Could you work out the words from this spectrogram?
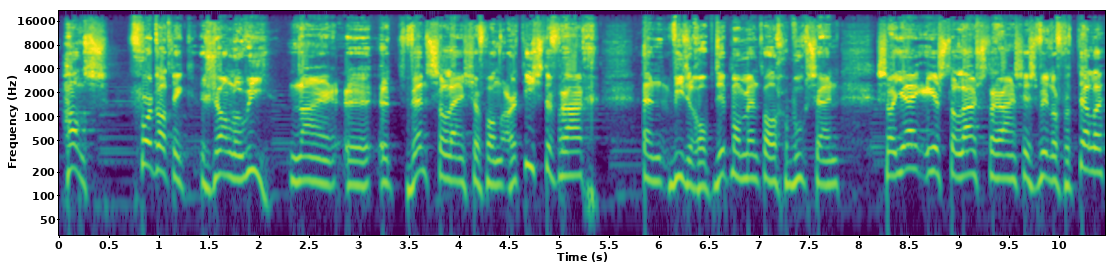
Hans, voordat ik Jean-Louis naar uh, het wensenlijstje van artiesten vraag... en wie er op dit moment al geboekt zijn... zou jij eerst de luisteraars eens willen vertellen...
